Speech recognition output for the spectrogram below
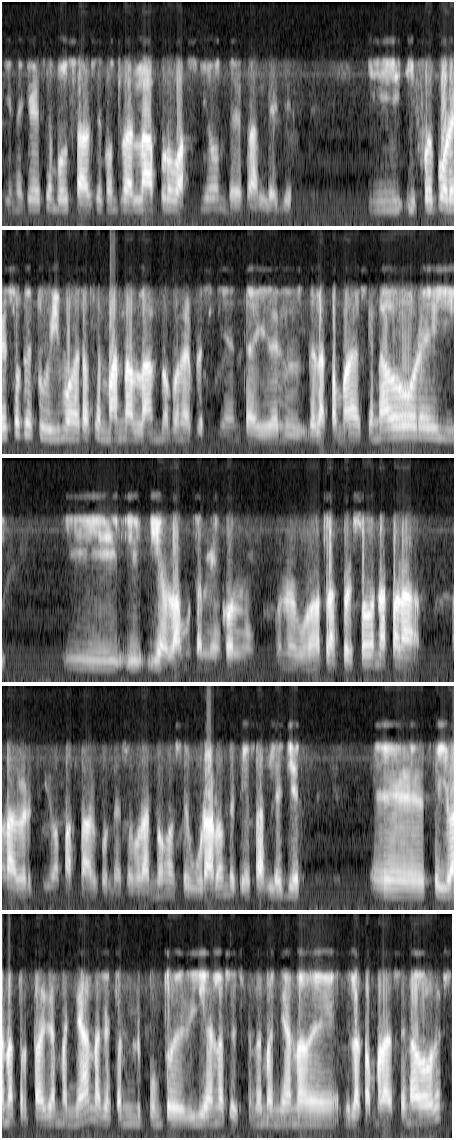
tiene que desembolsarse contra la aprobación de esas leyes. Y, y, fue por eso que estuvimos esta semana hablando con el presidente ahí de la Cámara de Senadores y, y, y, hablamos también con, con algunas otras personas para, para ver qué iba a pasar con eso. Nos aseguraron de que esas leyes eh, se iban a tratar ya mañana, que están en el punto de día en la sesión de mañana de, la Cámara de Senadores.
